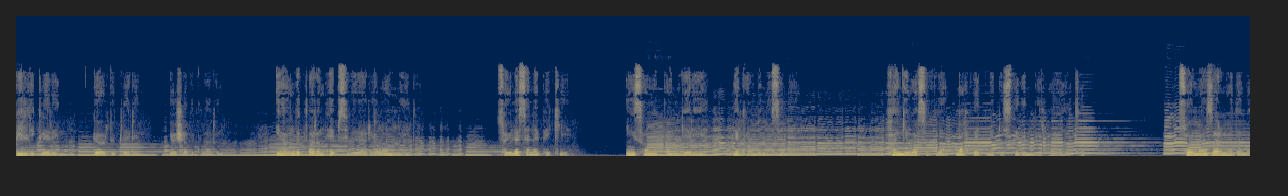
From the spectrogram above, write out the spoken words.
Bildiklerin, gördüklerin, yaşadıkların, inandıkların hepsi birer yalan mıydı? Söylesene peki, insanlıktan geriye ne kaldı mesela? Hangi vasıfla mahvetmek istedin bir hayatı? Sormazlar mı adama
